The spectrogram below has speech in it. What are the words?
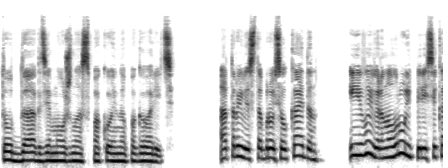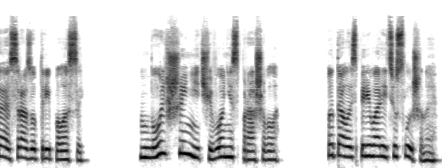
«Туда, где можно спокойно поговорить», — отрывисто бросил Кайден и вывернул руль, пересекая сразу три полосы. Больше ничего не спрашивала. Пыталась переварить услышанное.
